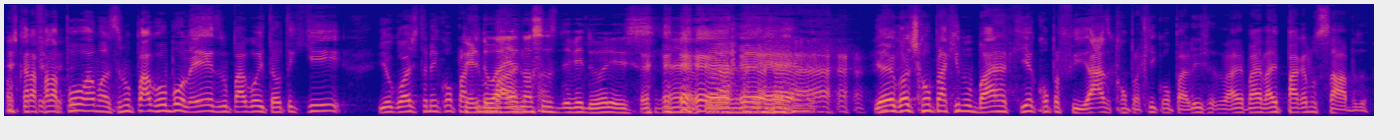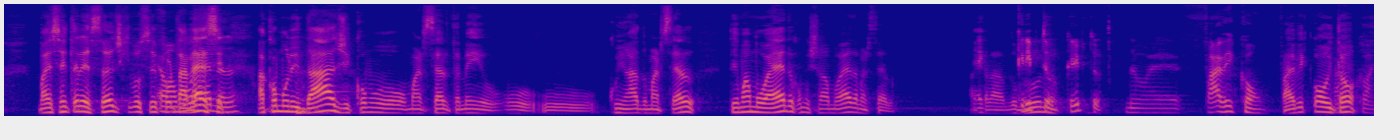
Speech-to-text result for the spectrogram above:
Aí Os caras falam, porra, mano, você não pagou o boleto, não pagou, então tem que. E eu gosto de também comprar aqui no Perdoar bairro. os nossos devedores. né? É. E aí eu gosto de comprar aqui no bairro, aqui, compra fiado, compra aqui, compra ali, vai, vai lá e paga no sábado. Mas isso é interessante que você É fortalece moeda, né? a comunidade, como o Marcelo também, o, o- o cunhado do Marcelo, tem uma moeda, como chama a moeda, Marcelo? É Aquela do cripto, Bruno. cripto. Não, é Fivecoin. Fivecoin. Então, Fivecoin.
